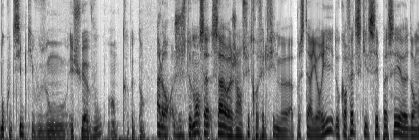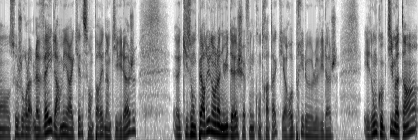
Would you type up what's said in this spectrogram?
beaucoup de cibles qui vous ont échu à vous en très peu de temps? Alors justement, ça, ça euh, j'ai ensuite refait le film a posteriori. Donc en fait, ce qu'il s'est passé dans ce jour-là, la veille, l'armée irakienne s'est emparée d'un petit village qu'ils ont perdu dans la nuit. Daesh a fait une contre-attaque et a repris le, village. Et donc au petit matin,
